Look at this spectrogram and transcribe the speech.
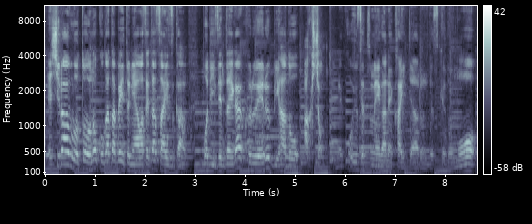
えー、白アウ等の小型ベイトに合わせたサイズ感。ボディ全体が震える美肌アクションういう説明がね書いてあるんですけども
